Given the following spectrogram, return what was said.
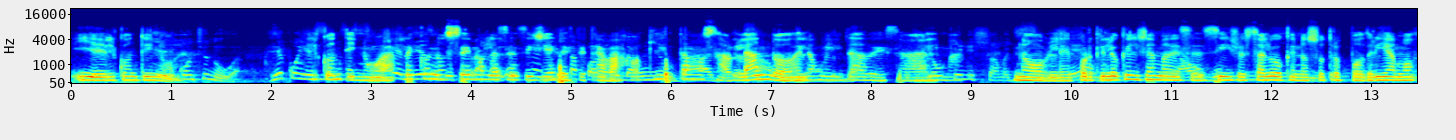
Y él continúa. Él continúa, reconocemos la sencillez de este trabajo. Aquí estamos hablando de la humildad de esa alma noble, porque lo que él llama de sencillo es algo que nosotros podríamos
